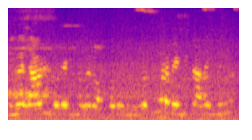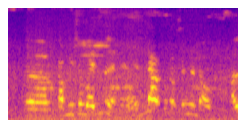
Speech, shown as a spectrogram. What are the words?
നിങ്ങൾ എല്ലാവരും കൂടെ എന്നുള്ളൊരു ഉറപ്പോടുകൂടി നിങ്ങൾക്കും കൂടെ വേണ്ടിയിട്ടാണ് ഈ ഒരു കമ്മീഷൻ വരുന്നത് തന്നെ. എല്ലാവർക്കും പ്രശ്നങ്ങൾ ഉണ്ടാവും അത്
